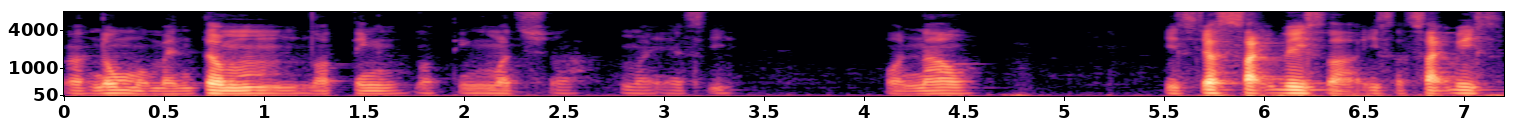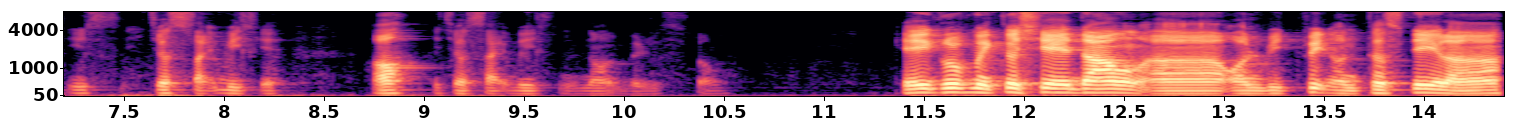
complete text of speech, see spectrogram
uh, no momentum, nothing, nothing much. Uh, MISC for now. It's just sideways. Uh, it's a sideways. It's just sideways here. Oh, it's just sideways, not very strong. Okay, growth maker share down uh, on retreat on Thursday. Lah.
